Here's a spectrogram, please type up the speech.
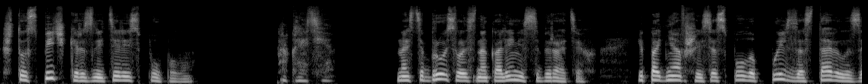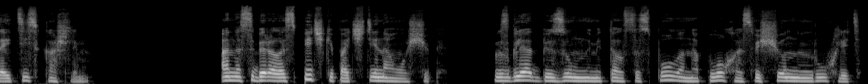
что спички разлетелись по полу. Проклятие! Настя бросилась на колени собирать их и поднявшаяся с пола пыль заставила зайтись кашлем. Она собирала спички почти на ощупь. Взгляд безумно метался с пола на плохо освещенную рухлядь,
